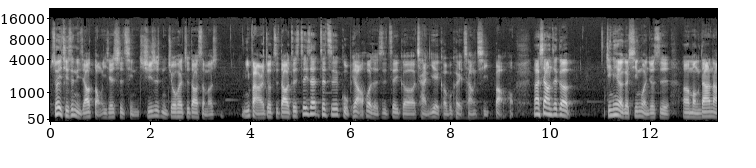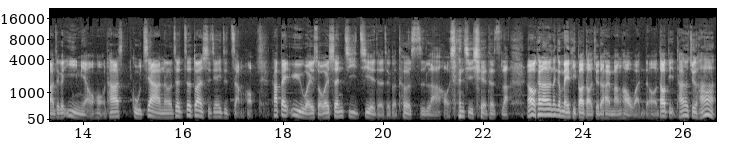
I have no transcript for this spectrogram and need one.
所以其实你只要懂一些事情，其实你就会知道什么，你反而就知道这这这这只股票或者是这个产业可不可以长期抱哈。那像这个今天有个新闻就是呃蒙大纳这个疫苗哈，它股价呢这这段时间一直涨哈，它被誉为所谓生技界的这个特斯拉哈，生技界的特斯拉。然后我看到那个媒体报道，觉得还蛮好玩的哦。到底他就觉得啊。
